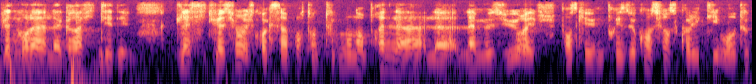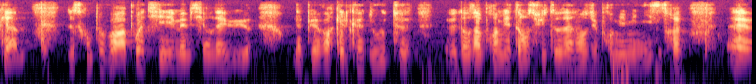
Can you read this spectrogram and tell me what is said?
pleinement la, gravité de la situation et je crois que c'est important que tout le monde en prenne la, mesure et je pense qu'il y a une prise de conscience collective ou en tout cas de ce qu'on peut voir à Poitiers, même si on a eu, on a pu avoir quelques doutes euh, dans un premier temps suite aux annonces du Premier ministre. Euh,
